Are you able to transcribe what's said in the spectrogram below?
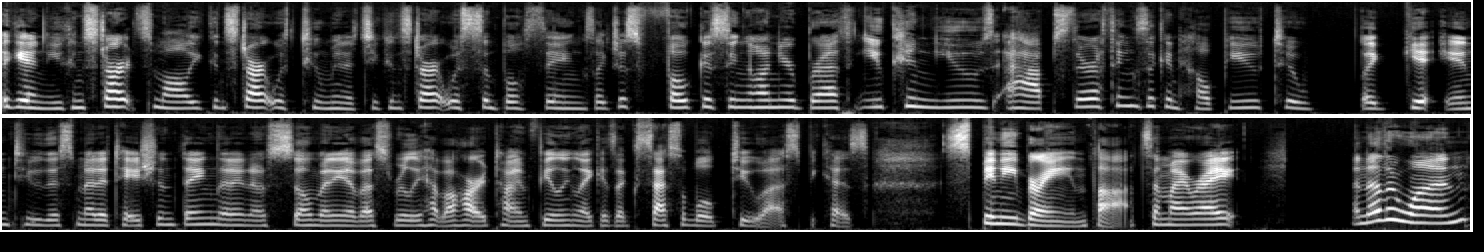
Again, you can start small. You can start with two minutes. You can start with simple things like just focusing on your breath. You can use apps. There are things that can help you to like get into this meditation thing that I know so many of us really have a hard time feeling like is accessible to us because spinny brain thoughts. Am I right? Another one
